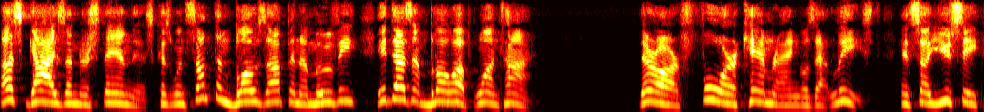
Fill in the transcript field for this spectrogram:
Us guys understand this because when something blows up in a movie, it doesn't blow up one time. There are four camera angles at least. And so you see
